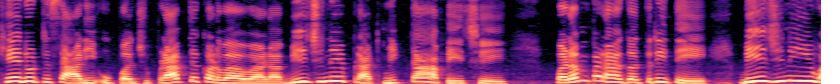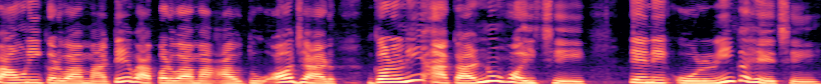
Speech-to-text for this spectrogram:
ખેડૂત સારી ઉપજ પ્રાપ્ત કરવાવાળા બીજને પ્રાથમિકતા આપે છે. પરંપરાગત રીતે બીજની વાવણી કરવા માટે વાપરવામાં આવતું ઓજાડ ગણણી આકારનું હોય છે. તેને ઓળણી કહે છે.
